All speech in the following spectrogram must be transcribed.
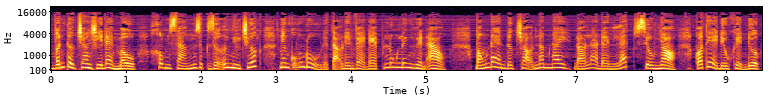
vẫn được trang trí đèn màu, không sáng rực rỡ như trước, nhưng cũng đủ để tạo nên vẻ đẹp lung linh huyền ảo. Bóng đèn được chọn năm nay đó là đèn LED siêu nhỏ, có thể điều khiển được,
